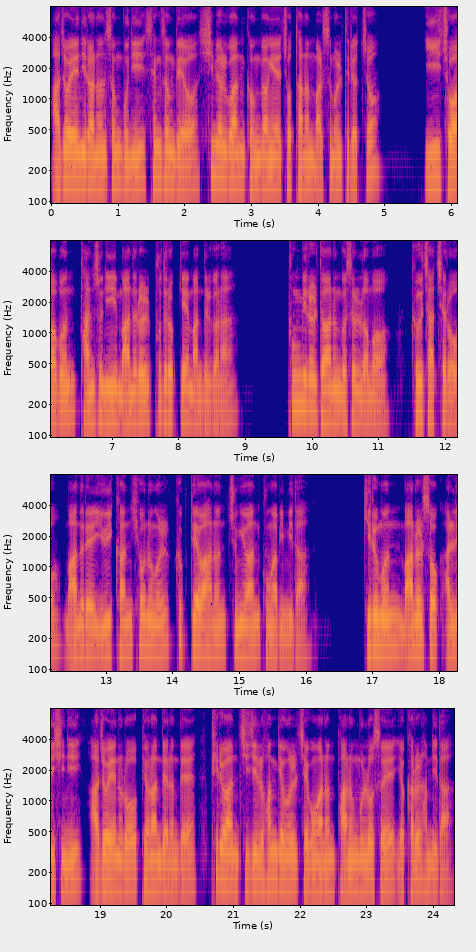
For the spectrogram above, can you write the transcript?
아조엔이라는 성분이 생성되어 심혈관 건강에 좋다는 말씀을 드렸죠? 이 조합은 단순히 마늘을 부드럽게 만들거나 풍미를 더하는 것을 넘어 그 자체로 마늘의 유익한 효능을 극대화하는 중요한 궁합입니다. 기름은 마늘 속 알리신이 아조엔으로 변환되는데 필요한 지질 환경을 제공하는 반응물로서의 역할을 합니다.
